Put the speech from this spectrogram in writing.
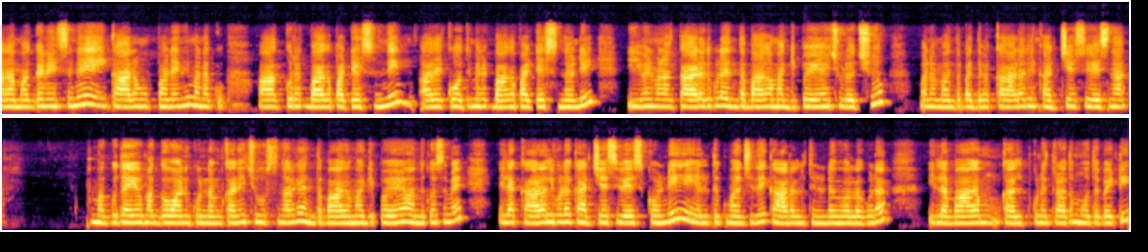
అలా మగ్గనేస్తేనే ఈ కారం ఉప్పు అనేది మనకు ఆకుకూరకు బాగా పట్టేస్తుంది. అదే కొత్తిమీరకు బాగా పట్టేస్తుందండి. ఈవెన్ మనం కాడలు కూడా ఎంత బాగా మగ్గిపోయాయో చూడొచ్చు. మనం అంత పెద్ద కాడల్ని కట్ చేసి వేసిన మగ్గుతాయో మగ్గవో అనుకున్నాం. కానీ చూస్తున్నారుగా ఎంత బాగా మగ్గిపోయాయో. అందుకోసమే ఇలా కాడలు కూడా కట్ చేసి వేసుకోండి. హెల్త్కి మంచిది. కాడలు తినడం వల్ల కూడా ఇలా బాగా కలుపుకున్న తర్వాత మూత పెట్టి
